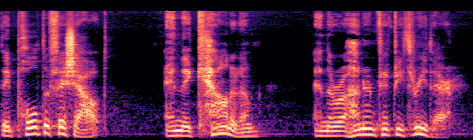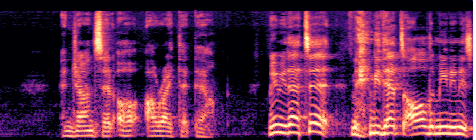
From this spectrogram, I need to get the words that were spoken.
they pulled the fish out and they counted them and there were 153 there. And John said, Oh, I'll write that down. Maybe that's it. Maybe that's all the meaning is.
